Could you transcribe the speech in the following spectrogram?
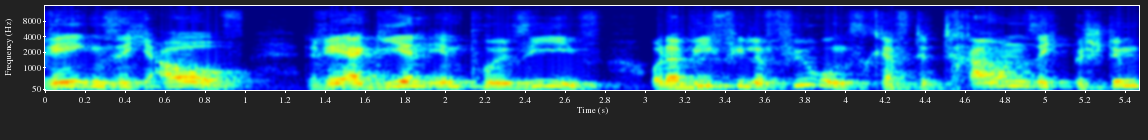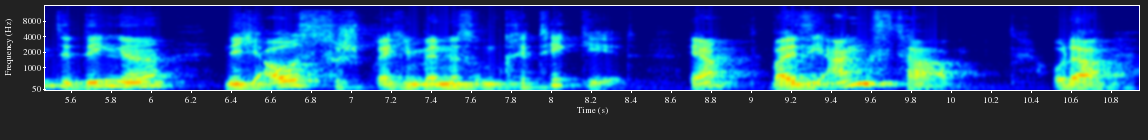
regen sich auf, reagieren impulsiv oder wie viele Führungskräfte trauen sich bestimmte Dinge nicht auszusprechen, wenn es um Kritik geht, ja, weil sie Angst haben oder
